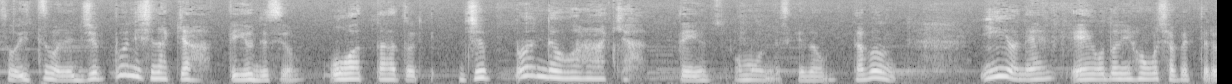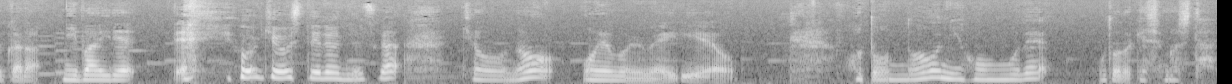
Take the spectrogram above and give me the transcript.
そういつもね10分にしなきゃって言うんですよ。終わった後に。10分で終わらなきゃって思うんですけど多分いいよね。英語と日本語喋ってるから2倍でって 要求してるんですが今日の「およもりラディオ」ほとんど日本語でお届けしました。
